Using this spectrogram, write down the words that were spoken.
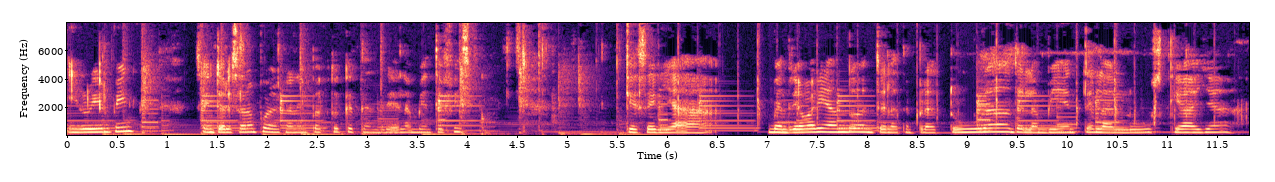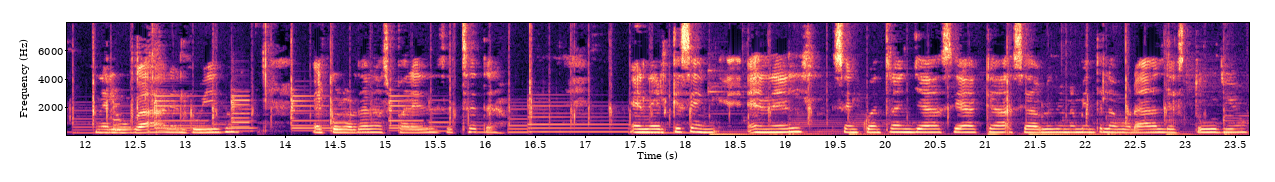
y Rilving se interesaron por el gran impacto que tendría el ambiente físico que sería vendría variando entre la temperatura del ambiente, la luz que haya en el lugar, el ruido, el color de las paredes, etc. En el que se, en él se encuentran ya sea que se hable de un ambiente laboral, de estudio,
